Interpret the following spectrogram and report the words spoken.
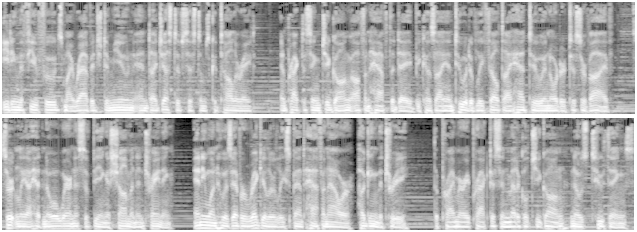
eating the few foods my ravaged immune and digestive systems could tolerate and practicing Qigong often half the day because I intuitively felt I had to in order to survive. Certainly I had no awareness of being a shaman in training. Anyone who has ever regularly spent half an hour hugging the tree, the primary practice in medical Qigong, knows two things.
